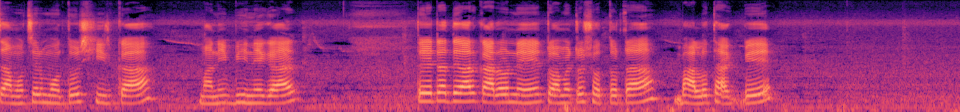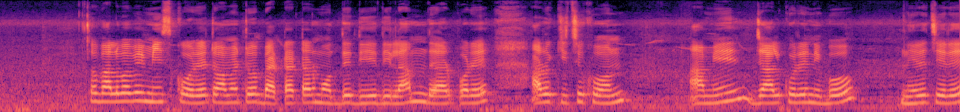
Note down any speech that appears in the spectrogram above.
চামচের মতো সিরকা মানে ভিনেগার। তো এটা দেওয়ার কারণে টমেটো সত্যটা ভালো থাকবে। তো ভালোভাবে মিক্স করে টমেটো ব্যাটারটার মধ্যে দিয়ে দিলাম। দেওয়ার পরে আরও কিছুক্ষণ আমি জাল করে নিব নেড়ে চেড়ে।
